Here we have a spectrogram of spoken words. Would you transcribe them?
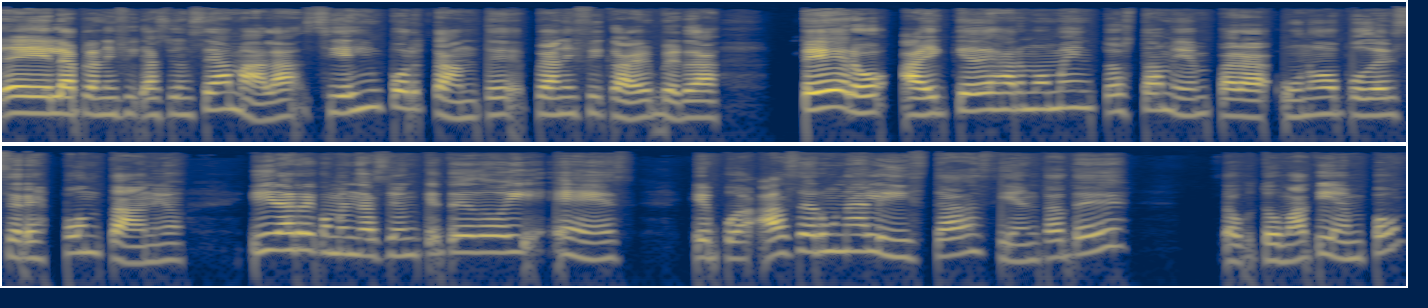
eh, la planificación sea mala, sí es importante planificar, ¿verdad? Pero hay que dejar momentos también para uno poder ser espontáneo. Y la recomendación que te doy es que puedas hacer una lista, siéntate, toma tiempo,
